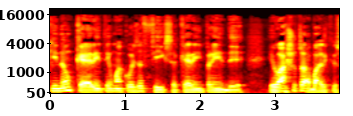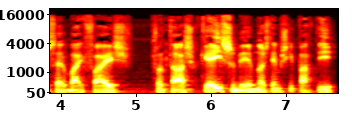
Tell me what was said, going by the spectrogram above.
que não querem ter uma coisa fixa, querem empreender. Eu acho o trabalho que o Sebrae faz fantástico, que é isso mesmo, nós temos que partir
